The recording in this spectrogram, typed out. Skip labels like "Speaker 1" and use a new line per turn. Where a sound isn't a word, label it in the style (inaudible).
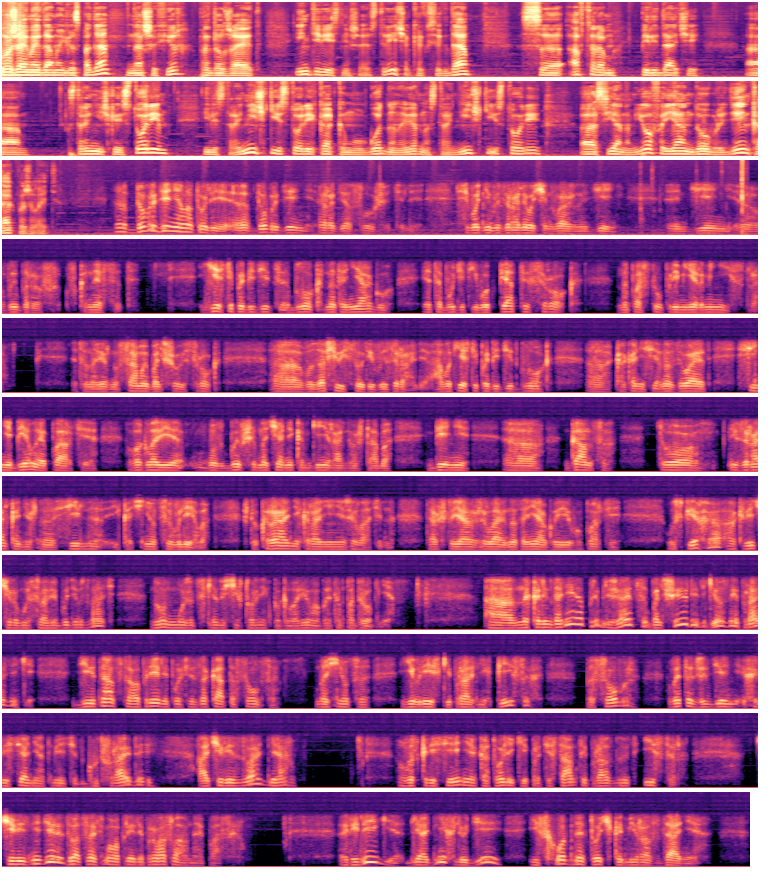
Уважаемые дамы и господа, наш эфир продолжает интереснейшая встреча, как всегда, с автором передачи а, «Страничка истории» или «Странички истории», как кому угодно, наверное, «Странички истории», а, с Яном Йофа. Ян, добрый день, как поживаете?
Добрый день, Анатолий. Э, добрый день, радиослушатели. Сегодня в Израиле очень важный день. Э, день э, выборов Кнессет. Если победит блок Натаньягу, это будет его пятый срок на посту премьер-министра. Это, наверное, самый большой срок э, за всю историю в Израиле. А вот если победит блок, э, как они себя называют, сине-белая партия во главе с бывшим начальником генерального штаба Бенни э, Ганса, то Израиль, конечно, сильно и качнется влево, что крайне-крайне нежелательно. Так что я желаю Натаньягу и его партии успеха, а к вечеру мы с вами будем знать, но он, может, в следующий вторник поговорим об этом подробнее. А на календаре приближаются большие религиозные праздники. 19 апреля после заката солнца начнется еврейский праздник Пейсах, Пасовар – в этот же день христиане отметят Good Friday, а через два дня в воскресенье католики и протестанты празднуют Истер. Через неделю, 28 апреля, православная Пасха. Религия для одних людей – исходная точка мироздания,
